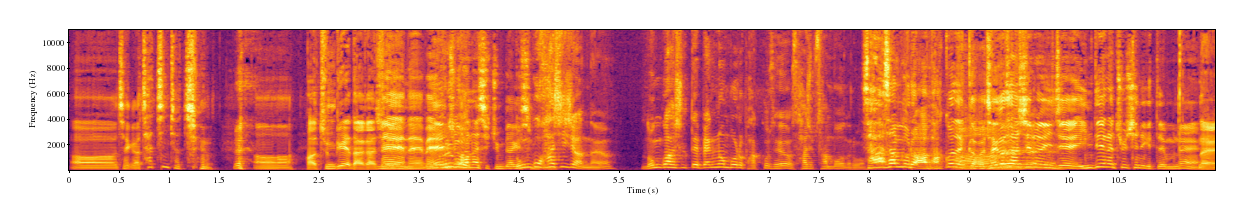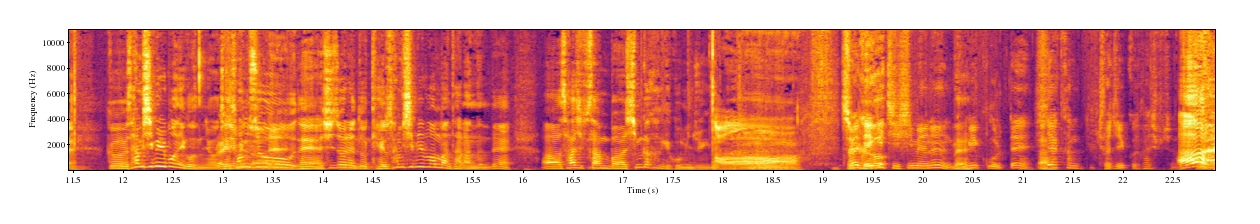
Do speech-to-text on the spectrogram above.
어 제가 차츰차츰 어 아, 준비해 나가시. 네네 매주 하나씩 준비하겠습니다. 농구 하시지 않나요? 농구 하실 때 백넘버로 바꾸세요. 43번으로. 4-3으로 아 바꿔낼까봐 아, 제가 네, 사실은 네, 네. 이제 인디애나 출신이기 때문에 네. 그 31번이거든요. 제. 선수 네, 시절에도 계속 31번만 달았는데 어, 43번 심각하게 고민 중입니다. 아. 자, 만약 그거- 네개 지시면은 네. 꿀때 시약함 저지 입고 하십시오. 아,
